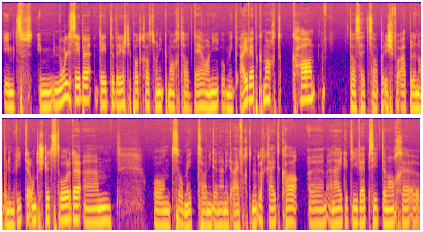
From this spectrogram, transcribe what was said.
Im, im 07, dort der erste Podcast, den ich gemacht habe, den habe ich mit iWeb gemacht. Das hat's aber, ist von Apple aber nicht weiter unterstützt worden. Ähm, und somit habe ich dann auch nicht einfach die Möglichkeit gehabt, ähm, eine eigene Webseite zu machen.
